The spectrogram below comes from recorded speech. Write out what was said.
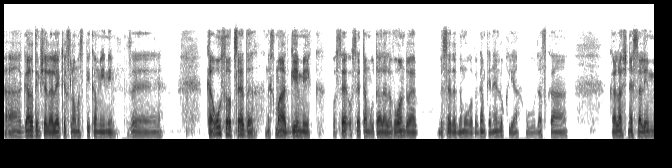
הגארדים של הלייקרס לא מספיק אמינים. זה... קרוסו בסדר, נחמד, גימיק, עושה, עושה את המוטל עליו. רונדו היה בסדר גמור, אבל גם כן אין לו קליעה. הוא דווקא קלע שני סלים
